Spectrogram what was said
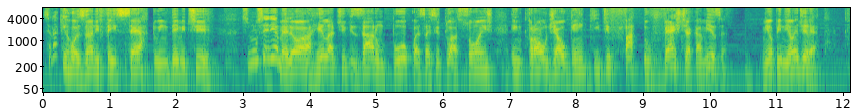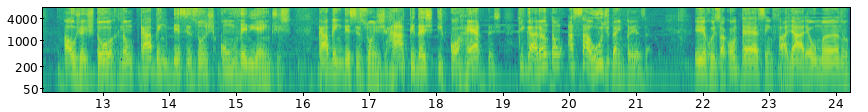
Será que Rosane fez certo em demitir? Não seria melhor relativizar um pouco essas situações em prol de alguém que de fato veste a camisa? Minha opinião é direta. Ao gestor não cabem decisões convenientes cabem decisões rápidas e corretas que garantam a saúde da empresa. Erros acontecem, falhar é humano,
